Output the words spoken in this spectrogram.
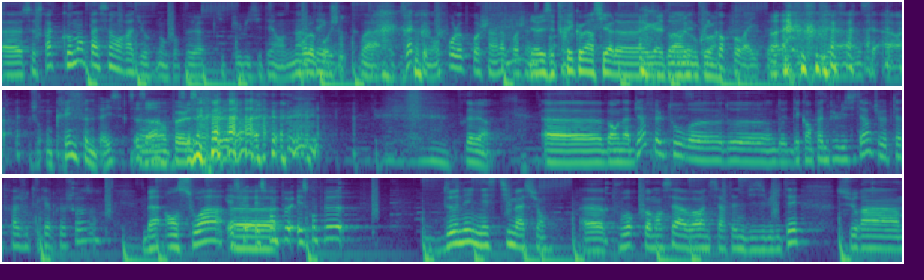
Euh, ce sera comment passer en radio. Donc, on fait la petite publicité en Pour le prochain. Voilà, exactement, pour le prochain, la prochaine. C'est très commercial, euh, on est très corporate. Euh, alors, on crée une fanbase. C'est ça. On peut, le Très bien. Euh, bah, on a bien fait le tour euh, de, des campagnes publicitaires. Tu veux peut-être rajouter quelque chose? Bah, En soi. Est-ce qu'on euh, peut, est qu'on peut donner une estimation? Pour commencer à avoir une certaine visibilité sur un,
